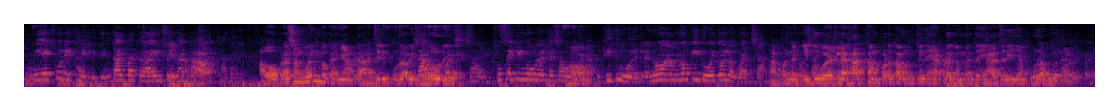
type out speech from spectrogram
મેં એક પૂરી ખાઈ લીધી દાળ ભાત આવ્યું છે દાળ ભાત ખાધા આવો પ્રસંગ હોય ને બકા ત્યાં આપણે હાજરી પુરાવી જરૂરી છે. સોસાયટી નું હોય એટલે જાવું પડે. આપણે કીધું હોય એટલે નો આમ નો કીધું હોય તો અલગ વાત છે આપણને. કીધું હોય એટલે હાથ કામ પડતા મૂકીને આપણે ગમે ત્યાં હાજરી ત્યાં પુરાવવી પડે. પડે.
